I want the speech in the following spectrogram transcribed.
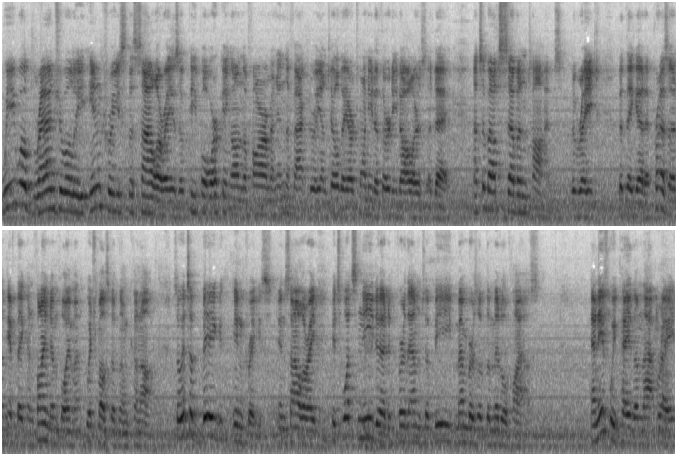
we will gradually increase the salaries of people working on the farm and in the factory until they are 20 to 30 dollars a day. That's about seven times the rate that they get at present if they can find employment, which most of them cannot. So it's a big increase in salary. It's what's needed for them to be members of the middle class. And if we pay them that rate,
